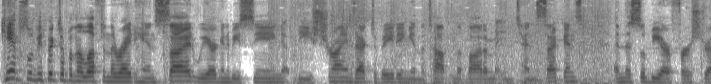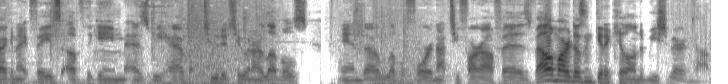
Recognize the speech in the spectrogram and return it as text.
Camps will be picked up on the left and the right hand side. We are going to be seeing the shrines activating in the top and the bottom in 10 seconds. And this will be our first Dragon Knight phase of the game as we have two to two in our levels. And uh, level four, not too far off as Valimar doesn't get a kill onto Misha Bear top.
